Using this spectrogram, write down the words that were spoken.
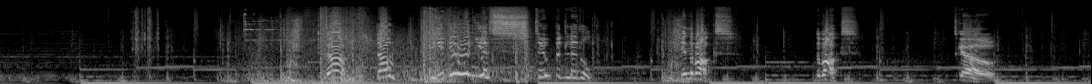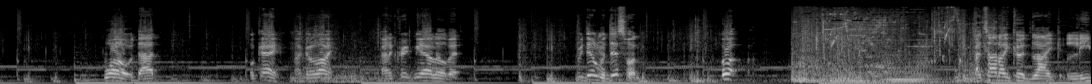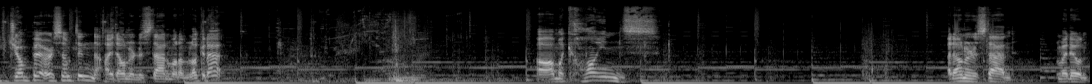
No, don't! What are you doing, you stupid little... In the box. The box. Let's go. Whoa, that... Okay, not gonna lie. Kinda creeped me out a little bit. What are we doing with this one? Oh. I thought I could, like, leap jump it or something. I don't understand what I'm looking at. Oh, my coins. I don't understand. What am I doing?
